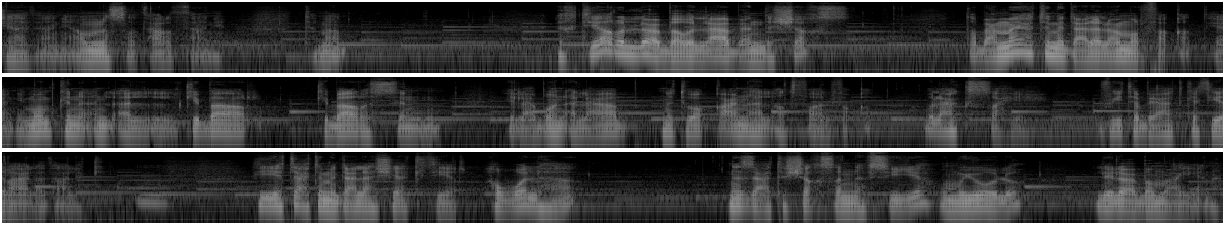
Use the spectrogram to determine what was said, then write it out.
جهة ثانية أو منصة عرض ثانية. تمام؟ اختيار اللعبة والألعاب عند الشخص طبعا ما يعتمد على العمر فقط يعني ممكن الكبار كبار السن يلعبون ألعاب نتوقع أنها الأطفال فقط والعكس صحيح. وفي تبعات كثيرة على ذلك. هي تعتمد على أشياء كثير. أولها نزعة الشخص النفسية وميوله للعبة معينة.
